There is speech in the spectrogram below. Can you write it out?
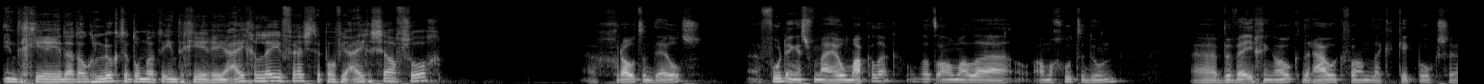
integreer je dat ook? Lukt het om dat te integreren in je eigen leven? Als je het hebt over je eigen zelfzorg? Uh, grotendeels. Uh, voeding is voor mij heel makkelijk om dat allemaal, uh, allemaal goed te doen. beweging ook, daar hou ik van. Lekker kickboksen,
